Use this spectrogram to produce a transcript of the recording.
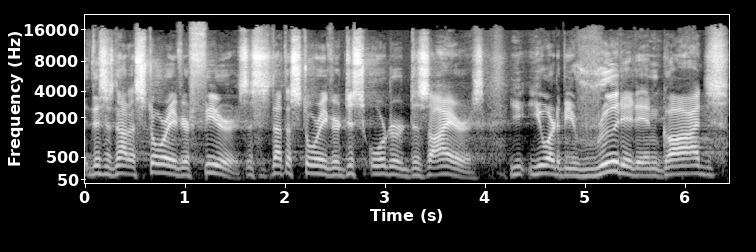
this is not a story of your fears. This is not the story of your disordered desires. You, you are to be rooted in God's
